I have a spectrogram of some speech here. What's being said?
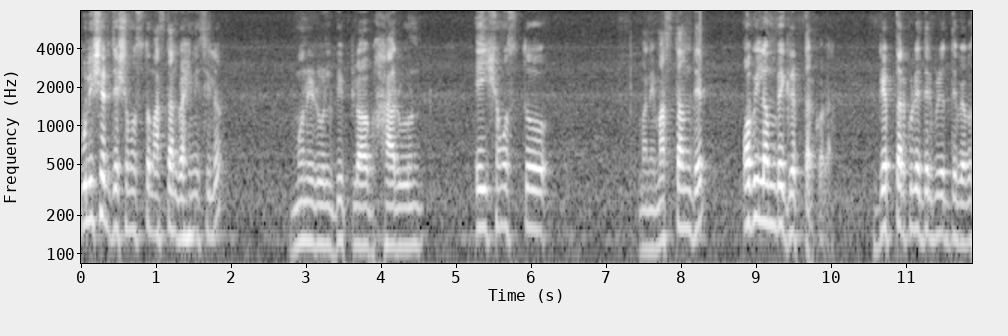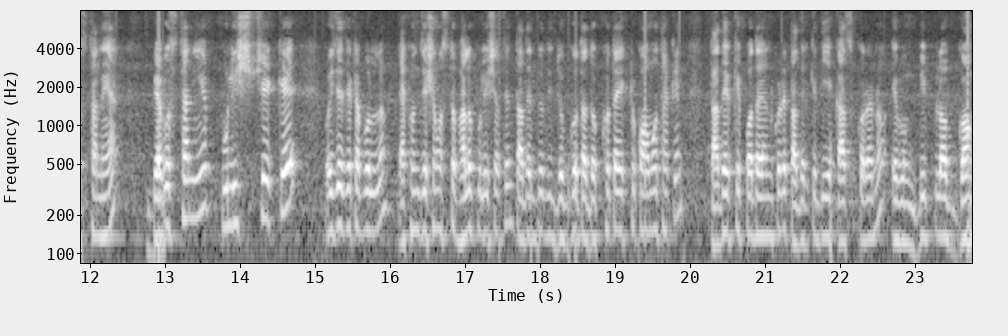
পুলিশের যে সমস্ত মাস্তান বাহিনী ছিল, মনিরুল, বিপ্লব, হারুন, এই সমস্ত মানে মাস্তানদের অবিলম্বে গ্রেপ্তার করা। গ্রেপ্তার করে এদের বিরুদ্ধে ব্যবস্থা নেয়া। ব্যবস্থা নিয়ে পুলিশকে ওই যে যেটা বললাম, এখন যে সমস্ত ভালো পুলিশ আছেন, তাদের যদি যোগ্যতা, দক্ষতা একটু কমও থাকেন, তাদেরকে পদায়ন করে তাদেরকে দিয়ে কাজ করানো এবং বিপ্লব গং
